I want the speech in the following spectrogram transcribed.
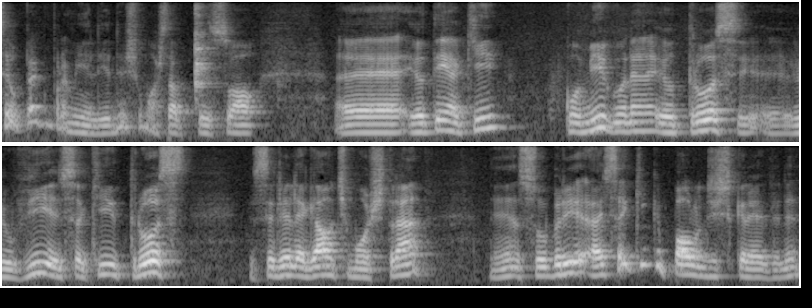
Eu pego para mim ali, deixa eu mostrar para o pessoal. É, eu tenho aqui comigo, né? Eu trouxe, eu vi isso aqui, trouxe seria legal te mostrar né, sobre é isso aqui que Paulo descreve, né?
